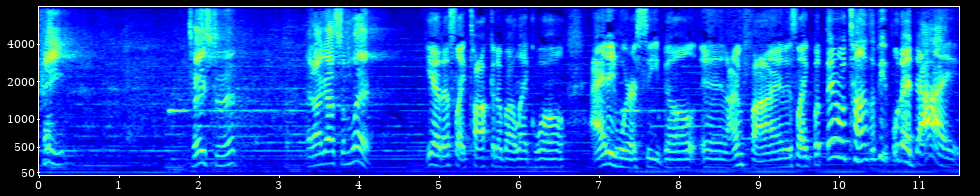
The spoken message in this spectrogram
paint, tasting it, and I got some lead. Yeah, that's like talking about like, well, I didn't wear a seatbelt and I'm fine. It's like, but there were tons of people that died.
